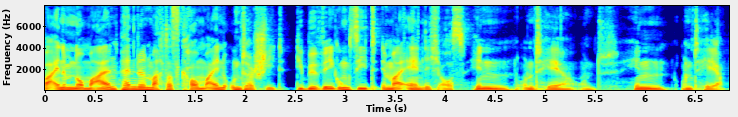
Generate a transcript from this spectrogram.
Bei einem normalen Pendel macht das kaum einen Unterschied. Die Bewegung sieht immer ähnlich aus. Hin und her und hin und her.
